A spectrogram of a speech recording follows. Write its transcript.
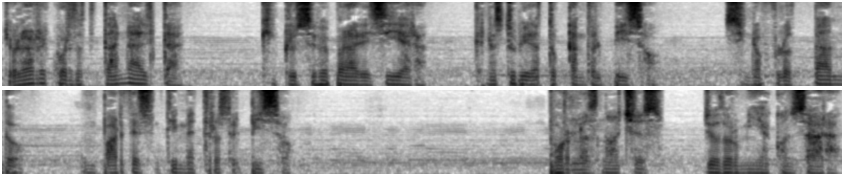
yo la recuerdo tan alta que inclusive pareciera que no estuviera tocando el piso, sino flotando un par de centímetros del piso. Por las noches yo dormía con Sara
